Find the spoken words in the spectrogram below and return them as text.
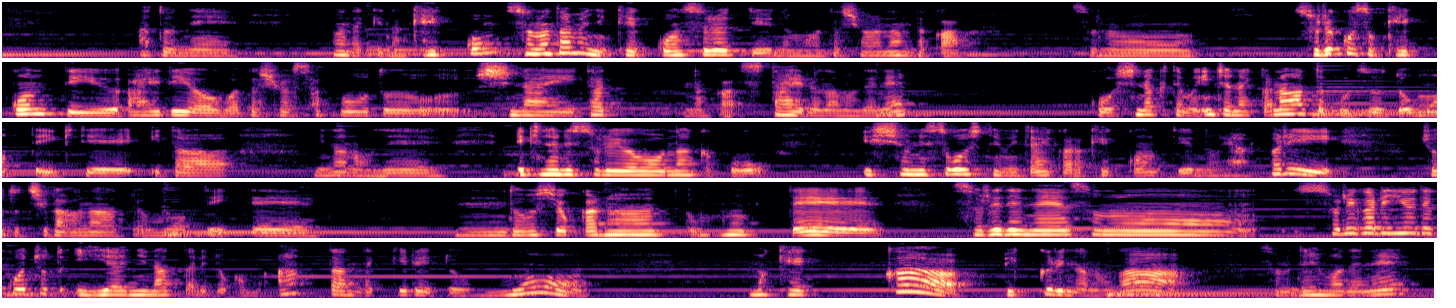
あとねなんだっけな結婚？そのために結婚するっていうのも私はなんだかそのそれこそ結婚っていうアイデアを私はサポートしないたなんかスタイルなのでね。こうしなくてもいいんじゃないかなってこうずっと思って生きていた身なのでいきなりそれをなんかこう一緒に過ごしてみたいから結婚っていうのはやっぱりちょっと違うなって思っていて、うん、どうしようかなと思ってそれでねそのそれが理由でこうちょっと言い合いになったりとかもあったんだけれども、まあ、結果びっくりなのがその電話でね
